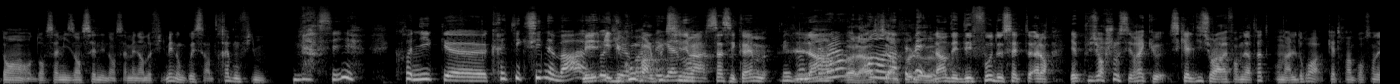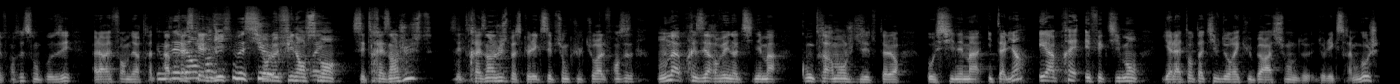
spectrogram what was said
dans, dans, sa mise en scène et dans sa manière de filmer. Donc oui, c'est un très bon film. Merci. Chronique euh, critique cinéma. Mais, et du coup, on parle plus de cinéma. Ça, c'est quand même l'un des défauts de cette. Alors, il y a plusieurs choses. C'est vrai que ce qu'elle dit sur la réforme des retraites, on a le droit. 80% des Français sont opposés à la réforme des retraites. Après, ce qu'elle dit sur le financement, c'est très injuste. C'est très injuste parce que l'exception culturelle française, on a préservé notre cinéma, contrairement, je disais tout à l'heure, au cinéma italien. Et après, effectivement, il y a la tentative de récupération de, de l'extrême gauche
